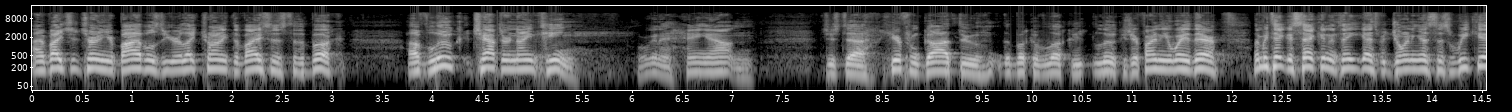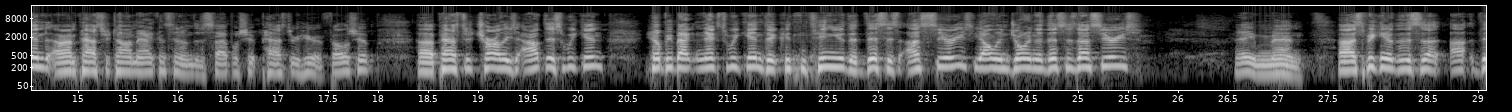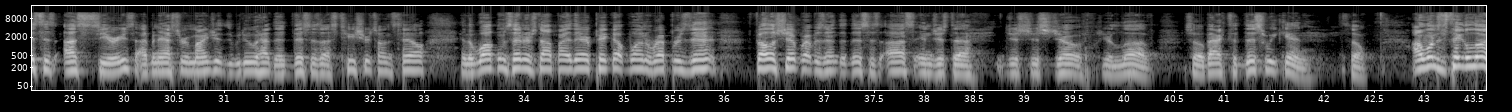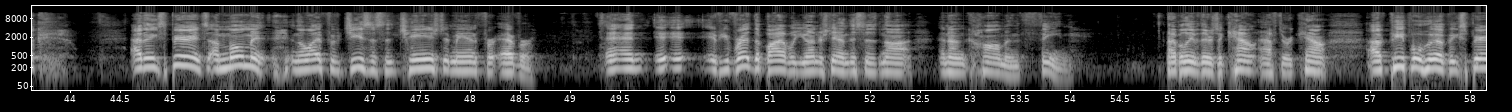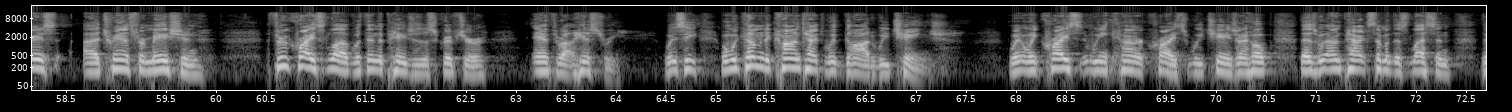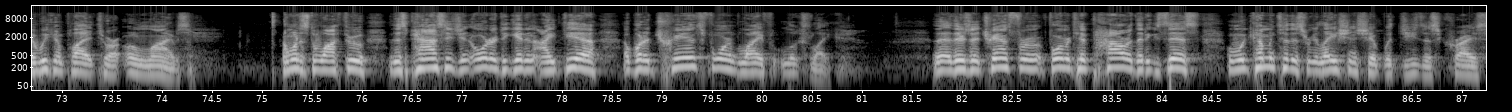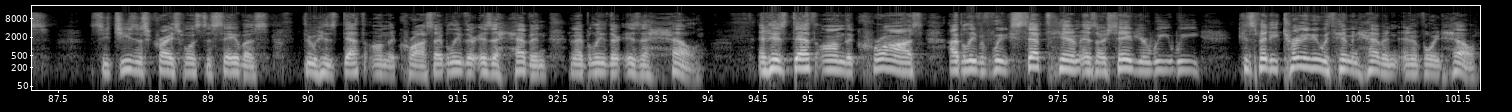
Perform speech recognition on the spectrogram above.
I invite you to turn your Bibles or your electronic devices to the book of Luke, chapter 19. We're going to hang out and just uh, hear from God through the book of Luke. Luke, as you're finding your way there, let me take a second and thank you guys for joining us this weekend. I'm Pastor Tom Atkinson. I'm the discipleship pastor here at Fellowship. Uh, pastor Charlie's out this weekend. He'll be back next weekend to continue the This Is Us series. Y'all enjoying the This Is Us series? Amen. Uh, speaking of this, uh, uh, this is Us series, I've been asked to remind you that we do have the This Is Us t-shirts on sale in the Welcome Center. Stop by there, pick up one, represent fellowship, represent that this is us, and just uh, just just show your love. So back to this weekend. So I wanted to take a look at an experience, a moment in the life of Jesus that changed a man forever. And it, it, if you've read the Bible, you understand this is not an uncommon theme. I believe there's account after account of people who have experienced a transformation through Christ's love within the pages of Scripture and throughout history. We see, when we come into contact with God, we change. When we Christ, we encounter Christ, we change. And I hope that as we unpack some of this lesson, that we can apply it to our own lives. I want us to walk through this passage in order to get an idea of what a transformed life looks like. There's a transformative power that exists when we come into this relationship with Jesus Christ. See, Jesus Christ wants to save us through his death on the cross. I believe there is a heaven and I believe there is a hell. And his death on the cross, I believe if we accept him as our Savior, we, we can spend eternity with him in heaven and avoid hell.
